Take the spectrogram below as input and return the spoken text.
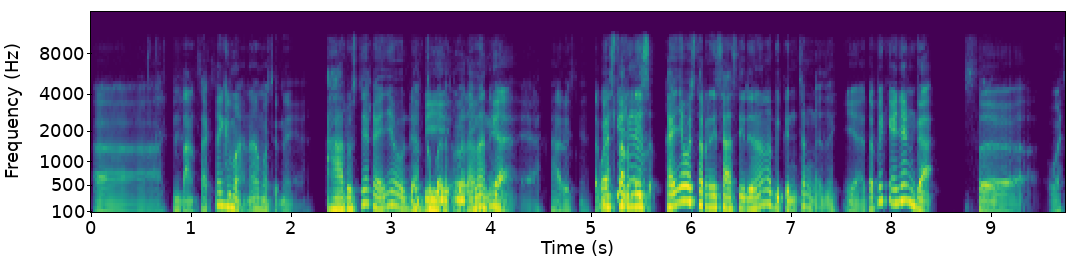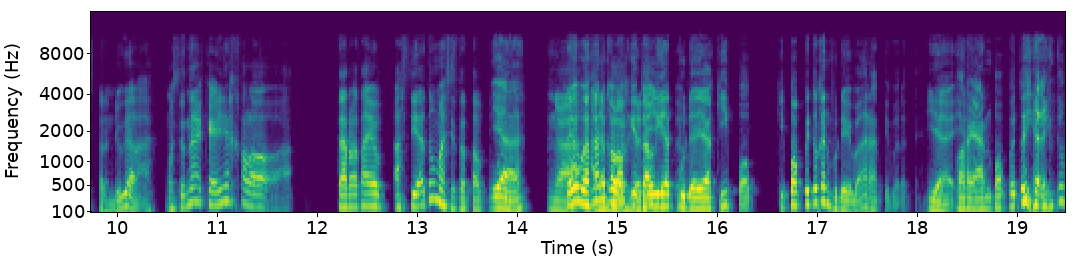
eh tentang seksnya gimana maksudnya ya Harusnya kayaknya udah lebih, ya. ya harusnya tapi Westernis kayaknya, kayaknya westernisasi di sana lebih kenceng gak sih? ya tapi kayaknya enggak se western juga lah maksudnya kayaknya kalau stereotip Asia tuh masih tetap Iya. enggak Tapi bahkan kalau kita lihat gitu. budaya K-pop, K-pop itu kan budaya barat ibaratnya. Iya, iya. Korean pop itu ya itu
